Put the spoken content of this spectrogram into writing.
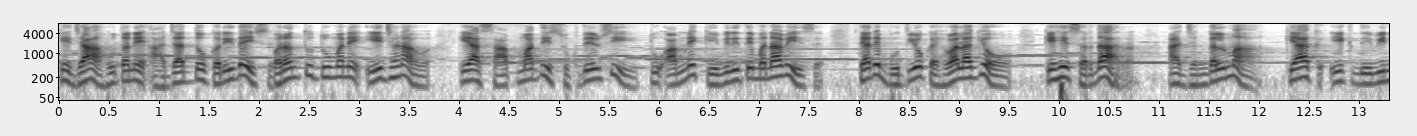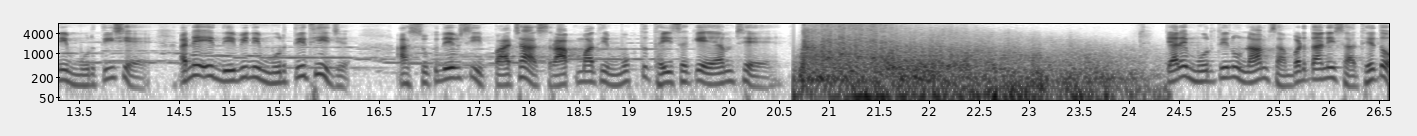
કે, જા, હું તને આઝાદ તો કરી દઈશ, પરંતુ તું મને એ જણાવ કે આ સાપમાંથી સુખદેવસિંહ તું આમને કેવી રીતે બનાવીશ? ત્યારે ભૂતિયો કહેવા લાગ્યો કે, હે સરદાર, આ જંગલમાં ક્યાંક એક દેવીની મૂર્તિ છે અને એ દેવીની મૂર્તિથી જ આ સુખદેવસિંહ પાછા શ્રાપમાંથી મુક્ત થઈ શકે એમ છે. ત્યારે મૂર્તિનું નામ સાંભળતાની સાથે તો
